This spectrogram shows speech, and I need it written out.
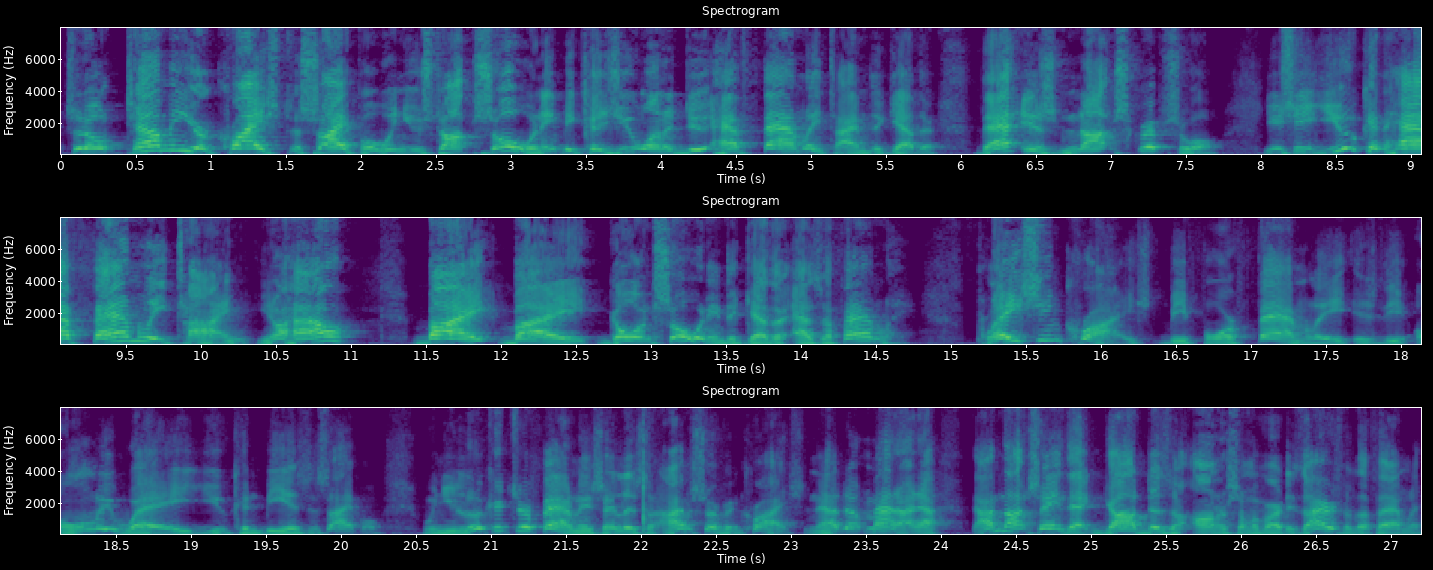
So don't tell me you're Christ's disciple when you stop soul winning because you want to do have family time together. That is not scriptural. You see, you can have family time. You know how? By by going soul winning together as a family. Placing Christ before family is the only way you can be his disciple. When you look at your family and say, listen, I'm serving Christ. Now, it doesn't matter. Now, I'm not saying that God doesn't honor some of our desires for the family.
